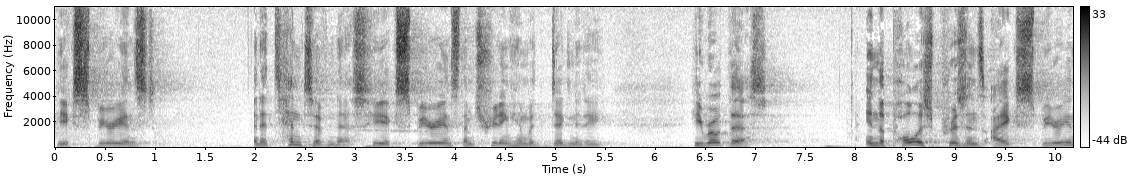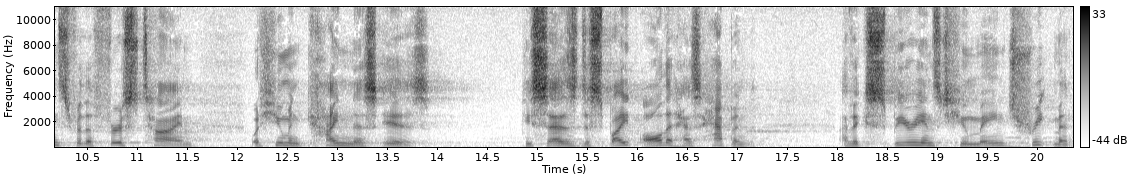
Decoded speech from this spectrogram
He experienced an attentiveness. He experienced them treating him with dignity. He wrote this In the Polish prisons, I experienced for the first time what human kindness is. He says, Despite all that has happened, I've experienced humane treatment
